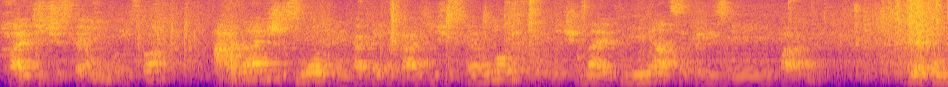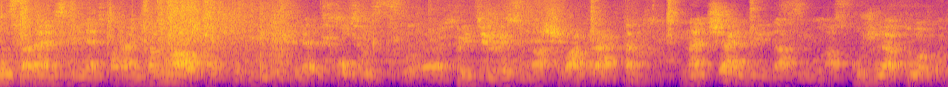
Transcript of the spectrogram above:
хаотическое множество, а дальше смотрим, как это хаотическое множество начинает меняться при изменении параметров. При этом мы стараемся менять параметр мало, так чтобы не потерять область э, притяжения нашего аттракта. Начальные данные у нас уже оторваны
